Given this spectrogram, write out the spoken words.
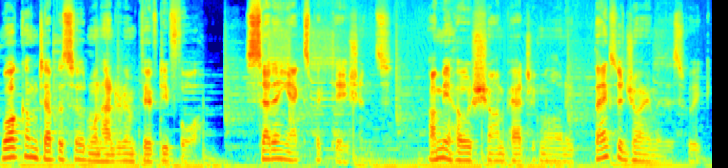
Welcome to episode 154 Setting Expectations. I'm your host, Sean Patrick Maloney. Thanks for joining me this week.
